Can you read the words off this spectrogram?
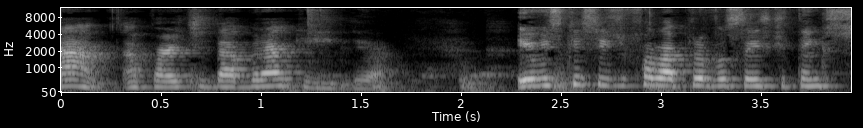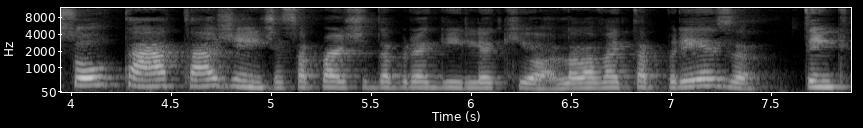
A parte da braguilha. Eu esqueci de falar pra vocês que tem que soltar, tá, gente? Essa parte da braguilha aqui, ó. Ela vai estar tá presa, tem que...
